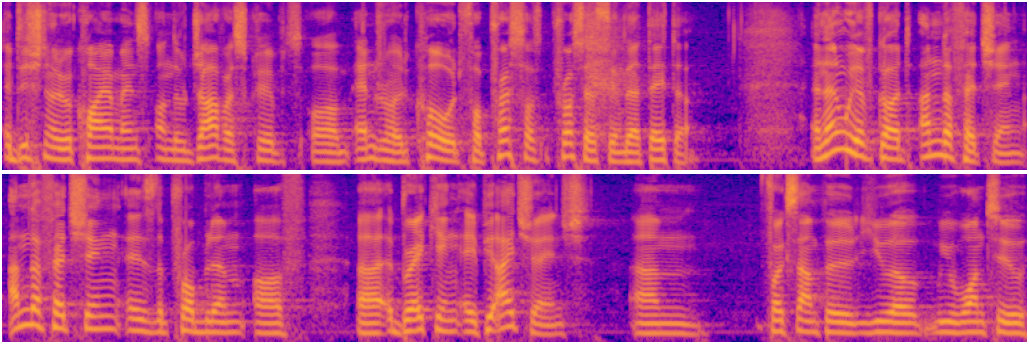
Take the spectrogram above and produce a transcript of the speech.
additional requirements on the JavaScript or Android code for process processing that data. And then we have got underfetching. Underfetching is the problem of uh, a breaking API change. Um, for example, you, uh, you want to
